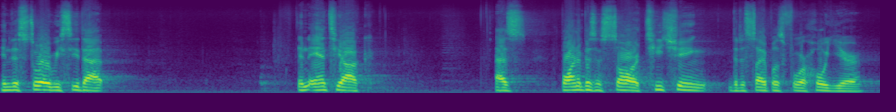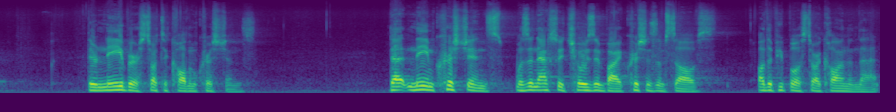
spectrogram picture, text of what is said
In this story, we see that in Antioch, as Barnabas and Saul are teaching the disciples for a whole year, their neighbors start to call them Christians. That name, Christians, wasn't actually chosen by Christians themselves. Other people start calling them that.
